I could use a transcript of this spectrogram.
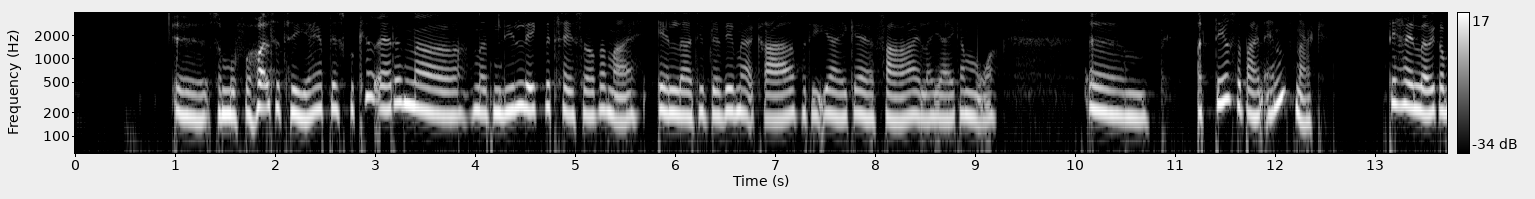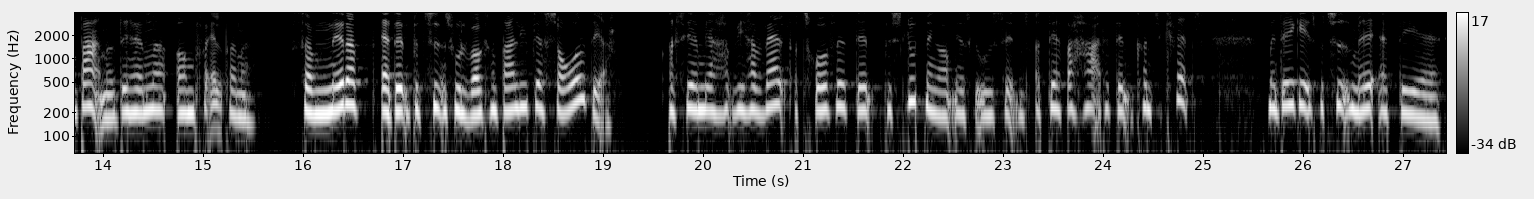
øh, som må forholde sig til, ja, jeg bliver sgu ked af det, når, når den lille ikke vil tages op af mig, eller de bliver ved med at græde, fordi jeg ikke er far, eller jeg ikke er mor. Øhm, og det er jo så bare en anden snak. Det handler jo ikke om barnet, det handler om forældrene, som netop er den betydningsfulde voksen, bare lige bliver såret der, og siger, at jeg, vi har valgt at truffet den beslutning om, at jeg skal udsendes, og derfor har det den konsekvens. Men det er ikke ens betydende med, at, det er,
